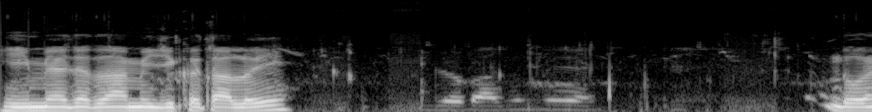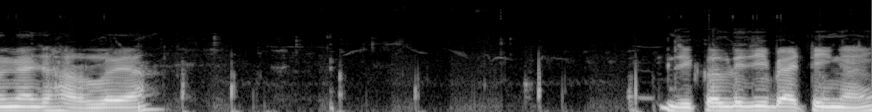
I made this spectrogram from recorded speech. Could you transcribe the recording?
ही मॅच आता आम्ही जिंकत आहे दोन मॅच हारलो या जिकल त्याची बॅटिंग आहे.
